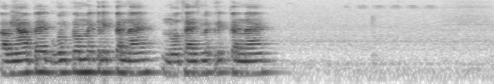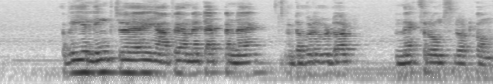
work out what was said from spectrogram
अब यहाँ पे गूगल क्रोम में क्लिक करना है नो थैंक्स में क्लिक करना है. अभी ये लिंक जो है यहाँ पे हमें टाइप करना है W W dot max roms dot com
